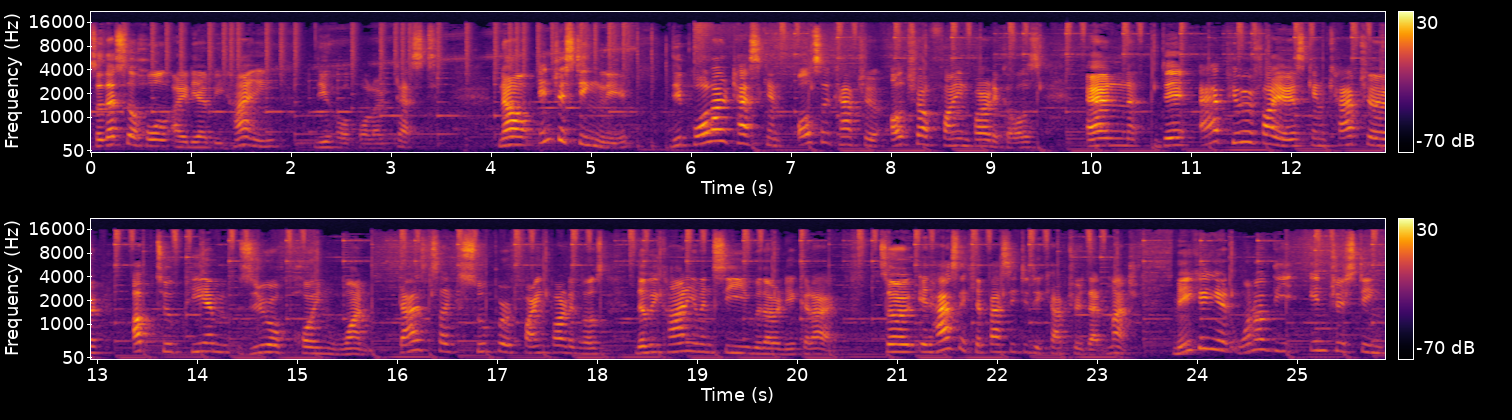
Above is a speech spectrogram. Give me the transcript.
So that's the whole idea behind the whole polar test. Now, interestingly, the polar test can also capture ultra fine particles and the air purifiers can capture up to PM 0.1. That's like super fine particles that we can't even see with our naked eye. So it has the capacity to capture that much, making it one of the interesting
